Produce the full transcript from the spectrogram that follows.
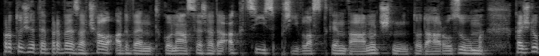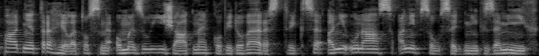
Protože teprve začal advent, koná se řada akcí s přívlastkem vánoční, to dá rozum. Každopádně trhy letos neomezují žádné covidové restrikce ani u nás, ani v sousedních zemích.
